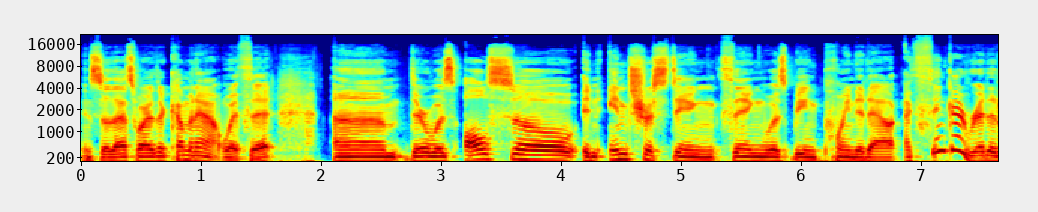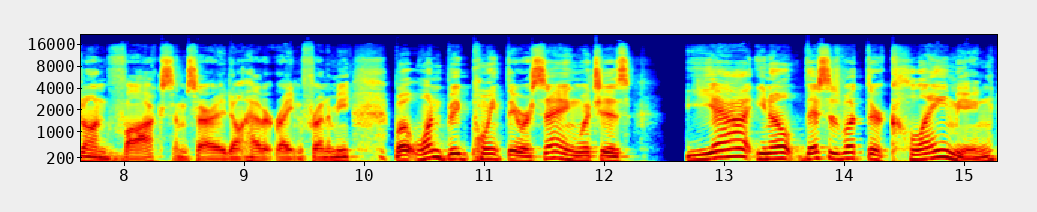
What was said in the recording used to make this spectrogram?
And so that's why they're coming out with it. Um, there was also an interesting thing was being pointed out. I think I read it on Vox. I'm sorry, I don't have it right in front of me. But one big point they were saying, which is, yeah, you know, this is what they're claiming,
